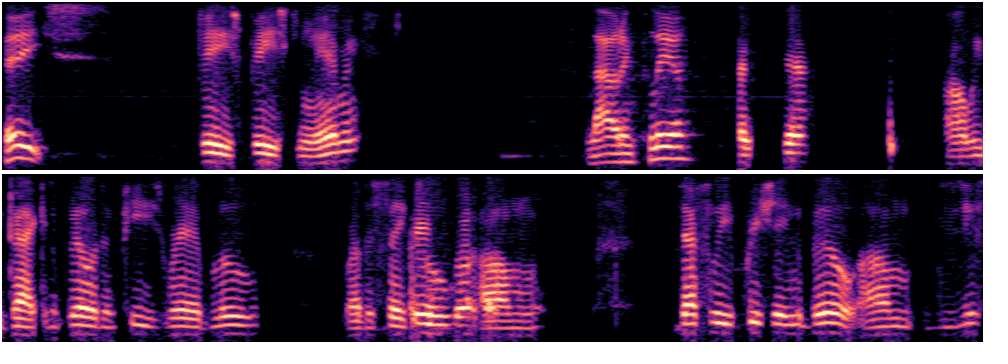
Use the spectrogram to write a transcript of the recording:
Peace. Peace, peace. Can you hear me? Loud and clear. Yeah. Uh, we back in the building. Peace, red, blue. Brother Sekou. Um, definitely appreciating the bill. Um, just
